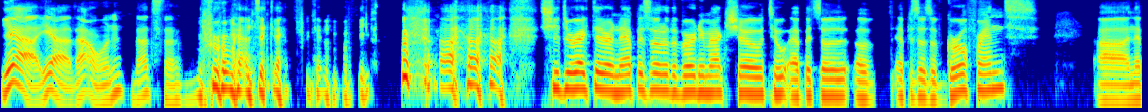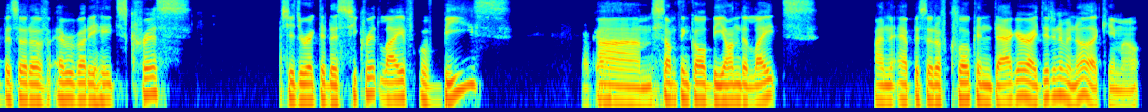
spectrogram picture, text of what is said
Yeah, yeah, that one. That's the romantic African movie. she directed an episode of the Bernie Mac Show, two episodes of episodes of Girlfriends, uh, an episode of Everybody Hates Chris. She directed A Secret Life of Bees, okay. um, something called Beyond the Lights, an episode of Cloak and Dagger. I didn't even know that came out.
